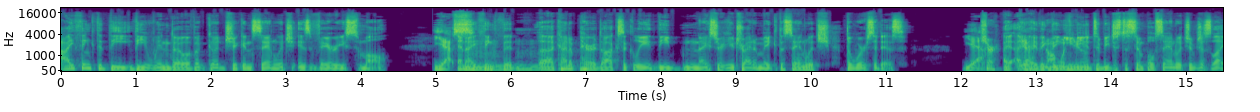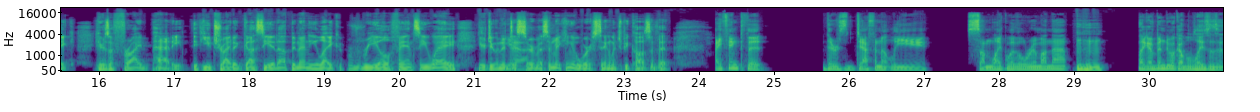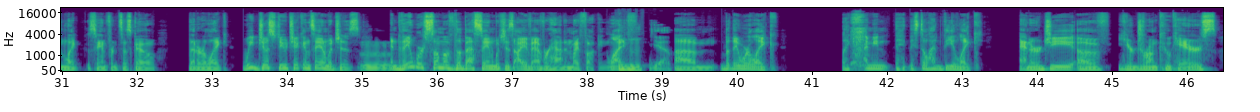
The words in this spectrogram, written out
I think that the the window of a good chicken sandwich is very small. yes, And I think that, mhm. uh, kind of paradoxically, the nicer you try to make the sandwich, the worse it is. Yeah. Sure. I, I, Yeah, I think no, that you, you. need it to be just a simple sandwich of just like here's a fried patty. If you try to gussy it up in any like real fancy way, you're doing a Yeah. disservice and making a worse sandwich because of it. I think that there's definitely some like wiggle room on that. Mm-hmm. Like I've been to a couple places in like San Francisco that are like, we just do chicken sandwiches. Mhm. And they were some of the best sandwiches I have ever had in my fucking life. Yeah. Um, but they were like, like I mean, they, they still had the like energy of you're drunk, who cares?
